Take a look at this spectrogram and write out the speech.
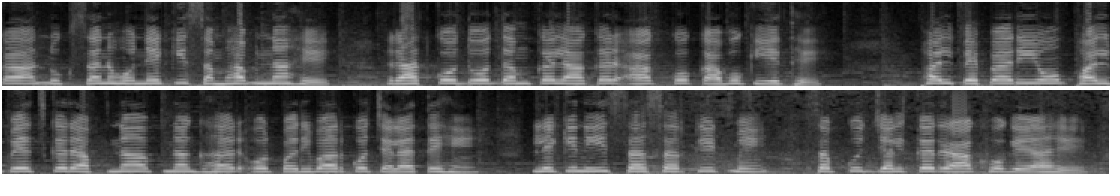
का नुकसान होने की संभावना है। रात को दो दमकल आकर आग को काबू किए थे। फल व्यापारियों फल बेचकर अपना अपना घर और परिवार को चलाते हैं। लेकिन इस सर्किट में सब कुछ जलकर राख हो गया है।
